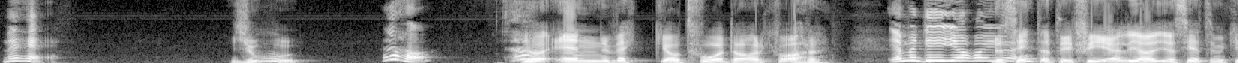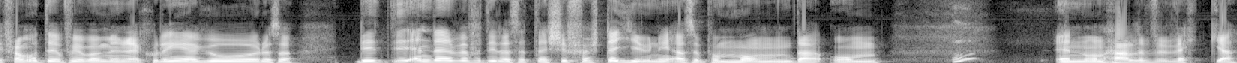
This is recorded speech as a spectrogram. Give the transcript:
Nej. Jo, Jaha. jag har en vecka och två dagar kvar. Ja, men det jag har ju... Jag säger inte att det är fel. Jag, jag ser jättemycket fram emot det. Jag får jobba med mina kollegor och så. Det, det enda vi har fått till är att den 21 juni, alltså på måndag om en och en halv vecka,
